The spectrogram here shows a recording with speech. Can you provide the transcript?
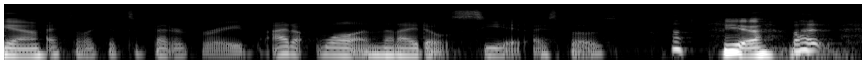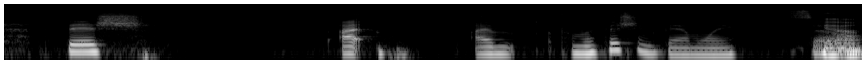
Yeah. I feel like it's a better grade. I don't. Well, and then I don't see it, I suppose. yeah, But fish, I I'm from a fishing family, so Yeah.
